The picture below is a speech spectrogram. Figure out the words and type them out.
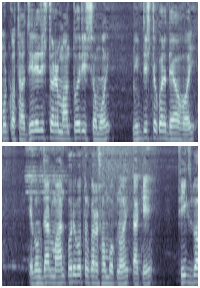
মোট কথা, যে রেজিস্টরের মান তৈরির সময় নির্দিষ্ট করে দেওয়া হয় এবং যার মান পরিবর্তন করা সম্ভব নয়, তাকে ফিক্স বা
